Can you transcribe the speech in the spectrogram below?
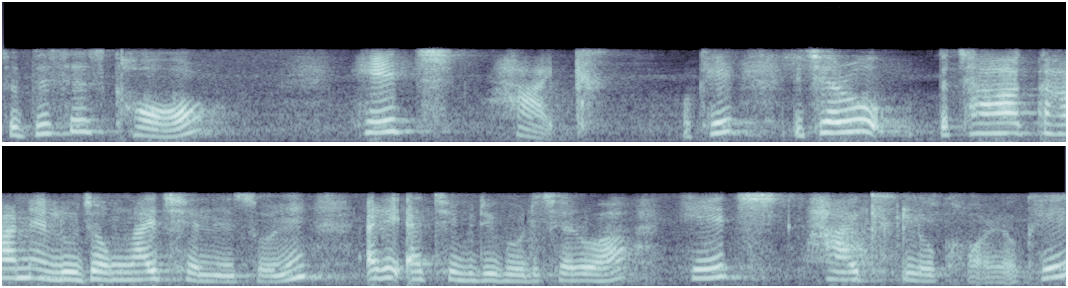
so this is called hitchhike okay တချို့တို့တခြားကားနဲ့လူကြုံလိုက်ချင်နေဆိုရင်အဲ့ဒီ activity ကိုတချို့တို့က hitchhike လို့ခေါ်တယ် okay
